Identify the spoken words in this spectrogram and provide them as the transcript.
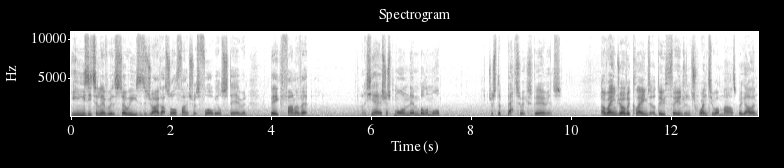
easy to live with, so easy to drive. That's all thanks to its four wheel steering. Big fan of it. And it's, yeah, it's just more nimble and more, just a better experience. Now, Range Rover claims it'll do 321 miles per gallon.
